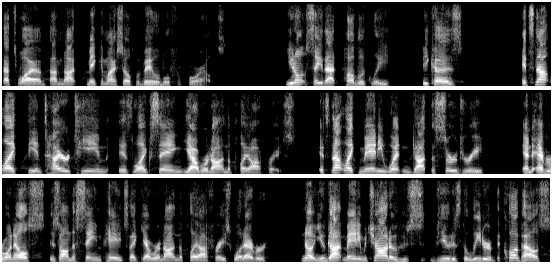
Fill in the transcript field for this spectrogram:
That's why I'm, I'm not making myself available for four outs. You don't say that publicly because it's not like the entire team is like saying, yeah, we're not in the playoff race. It's not like Manny went and got the surgery and everyone else is on the same page, like, yeah, we're not in the playoff race, whatever. No, you got Manny Machado, who's viewed as the leader of the clubhouse,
